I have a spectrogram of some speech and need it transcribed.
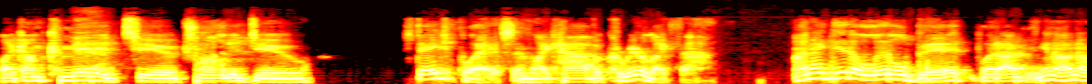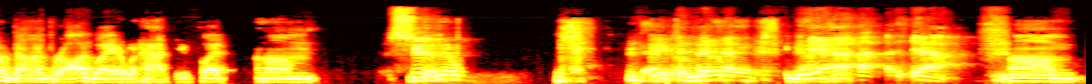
Like I'm committed yeah. to trying to do stage plays and like have a career like that. And I did a little bit, but I've you know, I've never been on Broadway or what have you. But um, sure. You know, hey, yeah, yeah. Um,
